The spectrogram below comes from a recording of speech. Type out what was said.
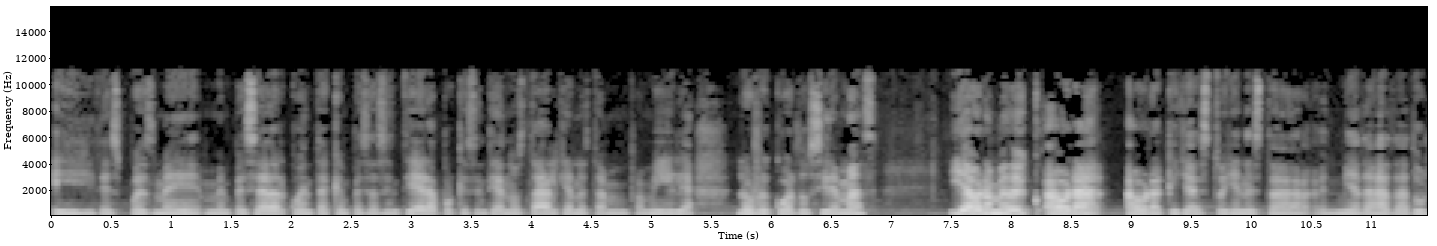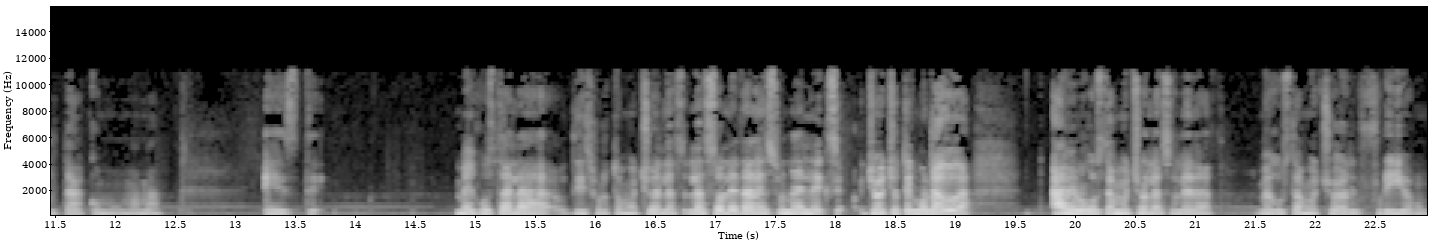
y después me, me, empecé a dar cuenta que empecé a sentir era porque sentía nostalgia, no estaba mi familia, los recuerdos y demás. Y ahora me doy, ahora, ahora que ya estoy en esta, en mi edad adulta como mamá, este, me gusta la, disfruto mucho de la, la soledad es una elección. Yo, yo tengo una duda. A mí me gusta mucho la soledad, me gusta mucho el frío,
